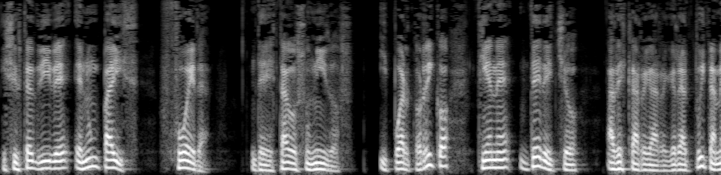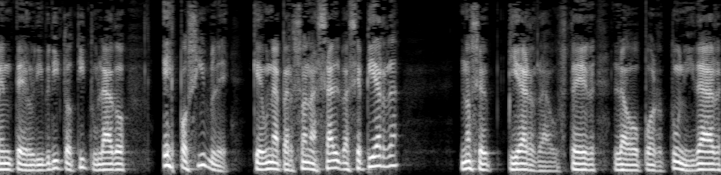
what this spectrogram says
y si usted vive en un país fuera de Estados Unidos y Puerto Rico, tiene derecho a descargar gratuitamente el librito titulado ¿Es posible que una persona salva se pierda? No se pierda usted la oportunidad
